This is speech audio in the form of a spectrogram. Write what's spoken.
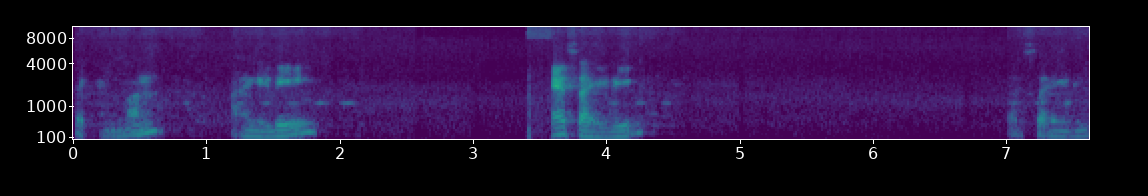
Second one id minus id id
